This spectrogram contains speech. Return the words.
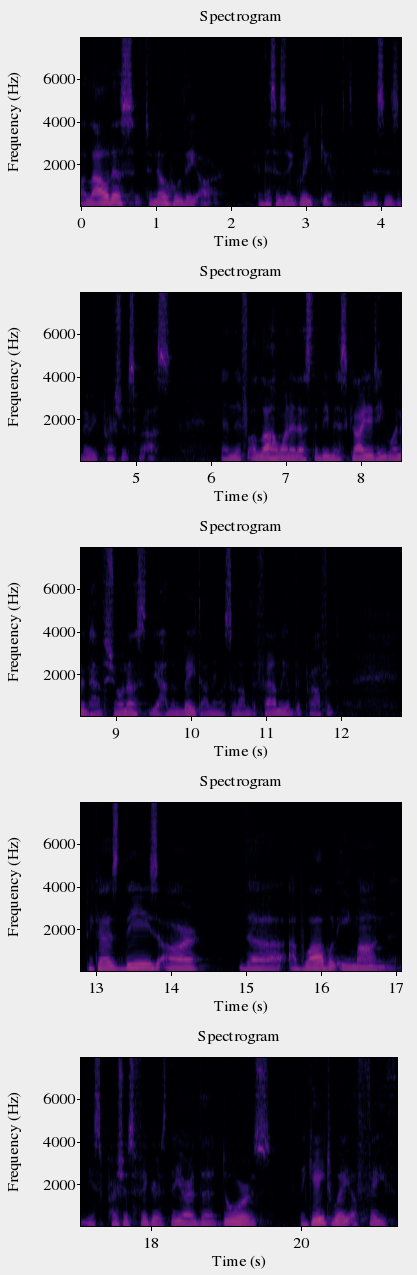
allowed us to know who they are. And this is a great gift. And this is very precious for us. And if Allah wanted us to be misguided, He wouldn't have shown us the Ahlul Bayt, the family of the Prophet. Because these are the Abwabul Iman, these precious figures. They are the doors, the gateway of faith.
